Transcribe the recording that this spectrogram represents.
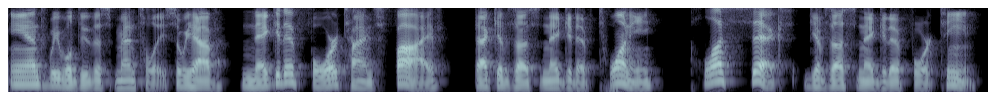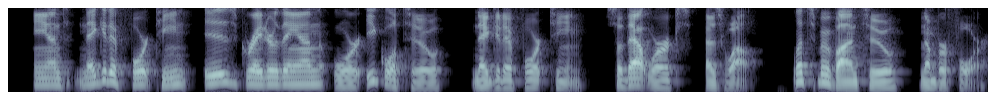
and we will do this mentally. So we have negative 4 times 5 that gives us negative 20, plus 6 gives us negative 14. And negative 14 is greater than or equal to negative 14. So that works as well. Let's move on to number 4.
